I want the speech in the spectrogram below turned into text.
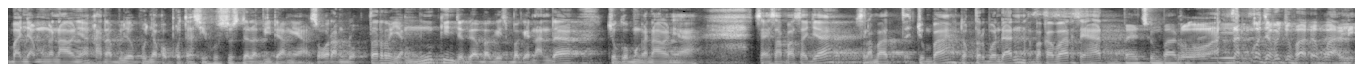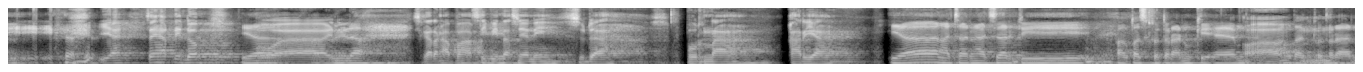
banyak mengenalnya karena beliau punya kompetensi khusus dalam bidangnya. Seorang dokter yang mungkin juga bagi sebagian anda cukup mengenalnya. Saya sapa saja, selamat jumpa Dokter Bondan, apa kabar? Sehat? Sampai jumpa kembali. kok sampai jumpa kembali? ya, sehat nih dok. Ya, Wah, ini- alhamdulillah. sekarang apa aktivitasnya nih? Sudah purna karya? Ya ngajar-ngajar di Fakultas Kedokteran UGM, Oh. Fakultas Kedokteran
